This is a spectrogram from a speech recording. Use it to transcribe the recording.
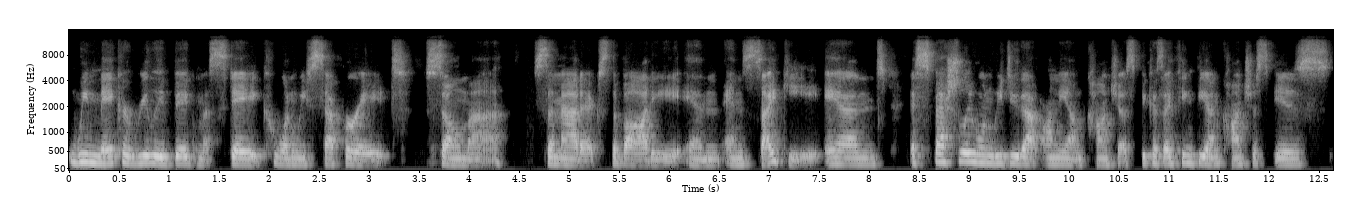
we make a really big mistake when we separate soma somatics the body and and psyche. And especially when we do that on the unconscious because i think the unconscious is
